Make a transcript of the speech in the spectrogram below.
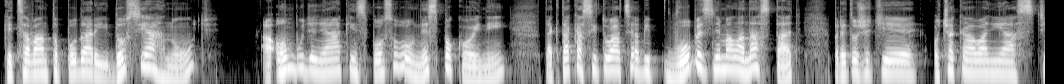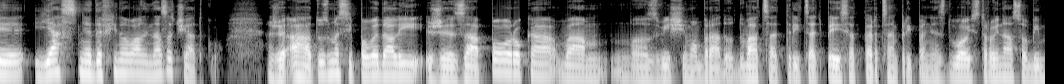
keď sa vám to podarí dosiahnuť a on bude nejakým spôsobom nespokojný, tak taká situácia by vôbec nemala nastať, pretože tie očakávania ste jasne definovali na začiatku. Že aha, tu sme si povedali, že za pol roka vám eh, zvýšim obrad o 20, 30, 50%, prípadne zdvoj, strojnásobím.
